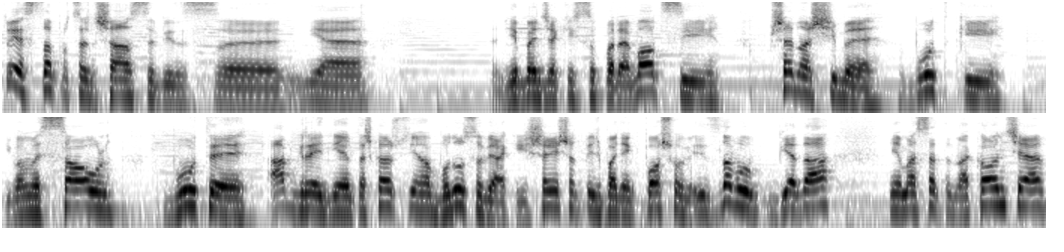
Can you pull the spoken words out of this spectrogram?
Tu jest 100% szansy, więc e, nie, nie będzie jakiejś super emocji. Przenosimy budki i mamy soul, buty, upgrade, nie wiem, też szkoda, nie ma bonusów jakichś, 65 baniek poszło, więc znowu bieda, nie ma sety na koncie,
